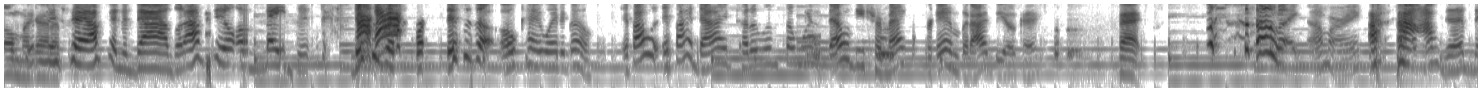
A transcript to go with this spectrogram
oh my god. This said I'm finna die, but I feel amazing. This is a this is a okay way to go. If I if I died cuddling someone, that would be traumatic for them, but I'd be okay. Facts. I'm like, I'm alright. I'm good.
